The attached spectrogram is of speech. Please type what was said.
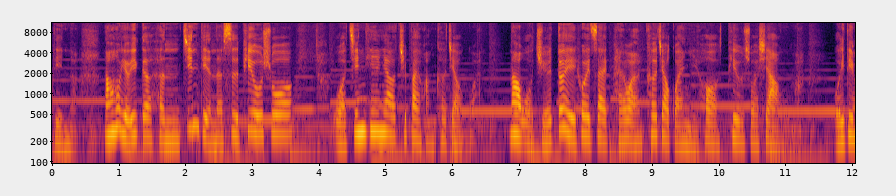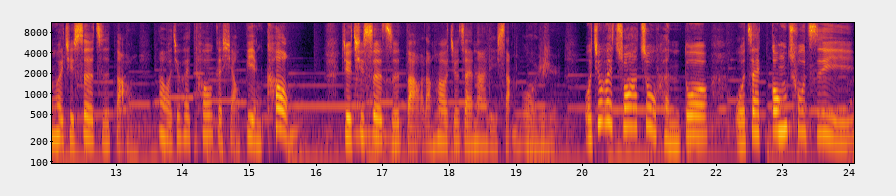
定了。然后有一个很经典的事，譬如说，我今天要去拜访科教馆，那我绝对会在排完科教馆以后，譬如说下午嘛，我一定会去社子岛，那我就会偷个小便空，就去社子岛，然后就在那里赏落日，我就会抓住很多。我在公出之余，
